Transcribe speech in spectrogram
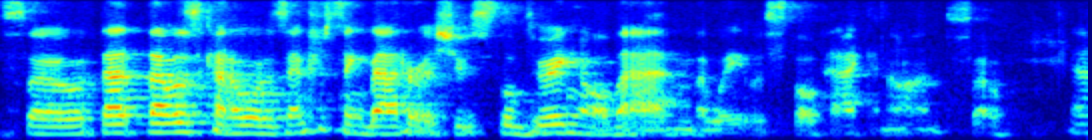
so that that was kind of what was interesting about her. She was still doing all that, and the weight was still packing on. So yeah.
